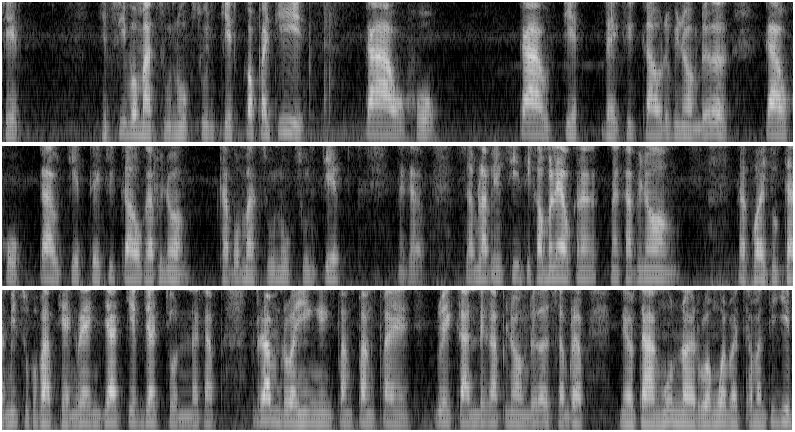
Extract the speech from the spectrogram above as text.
07เอฟซีบอมัก06 07 ก็ไปที่ 96 97 ได้คือเก่าเด้อพี่น้องเด้อ96 97 ได้คือเก่าครับพี่น้องถ้าบ่มัก06 07 นะครับสำหรับ FC ที่เข้ามาแล้วนะครับพี่น้อง ก็ขอให้ทุกท่านมีสุขภาพแข็งแรงอย่าเจ็บอย่าจนนะครับ ร่ำรวยเฮงๆปังๆไปด้วยกันเด้อครับพี่น้องเด้อสำหรับแนวทางหุ้นหน่อยรวมงวดประจำวันที่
